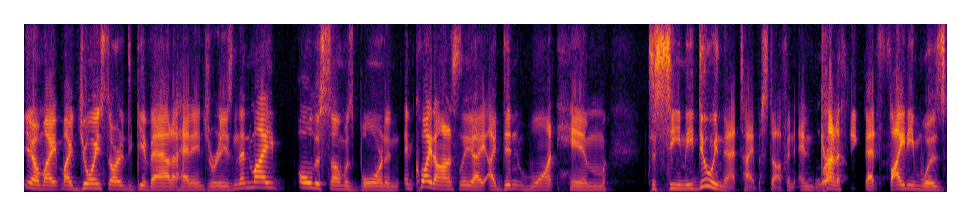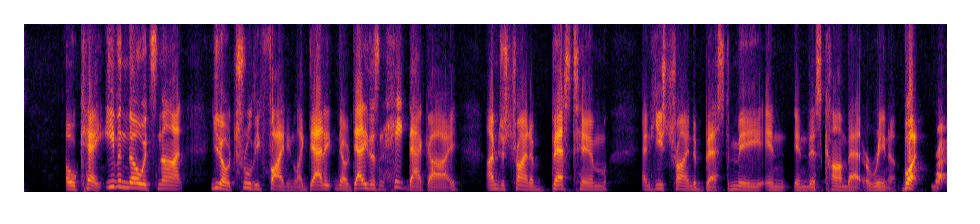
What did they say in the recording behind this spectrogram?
you know, my my joints started to give out. I had injuries, and then my oldest son was born, and and quite honestly, I I didn't want him to see me doing that type of stuff, and and kind of think that fighting was okay, even though it's not you know truly fighting. Like daddy, no, daddy doesn't hate that guy. I'm just trying to best him, and he's trying to best me in in this combat arena. But Right.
